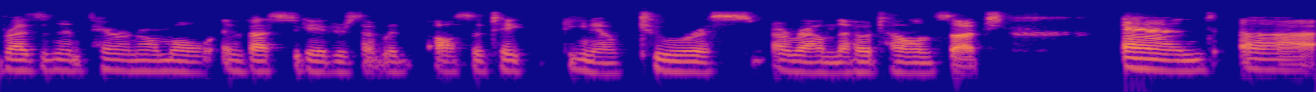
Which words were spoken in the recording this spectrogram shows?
resident paranormal investigators that would also take you know tourists around the hotel and such. And uh,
